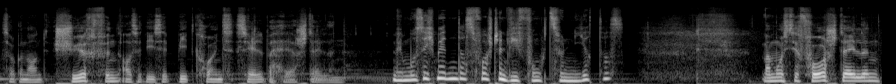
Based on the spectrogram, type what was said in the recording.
sogenannt schürfen, also diese Bitcoins selber herstellen. Wie muss ich mir denn das vorstellen? Wie funktioniert das? Man muss sich vorstellen,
